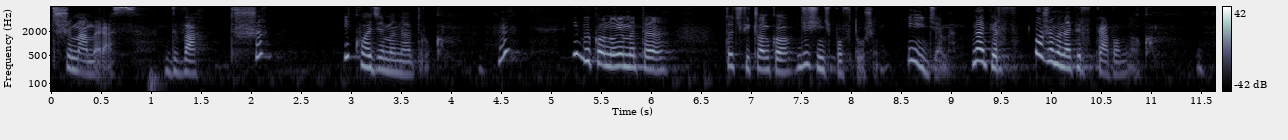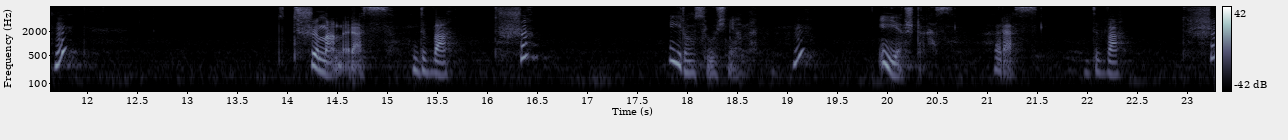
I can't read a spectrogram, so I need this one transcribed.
Trzymamy raz, dwa, trzy i kładziemy na drugą. Mhm. I wykonujemy te, to ćwiczonko 10 powtórzeń. I idziemy. Najpierw, możemy najpierw prawą nogą. Mhm. Trzymamy raz, dwa, trzy i rozluźniamy. Mhm. I jeszcze raz. Raz, dwa, trzy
